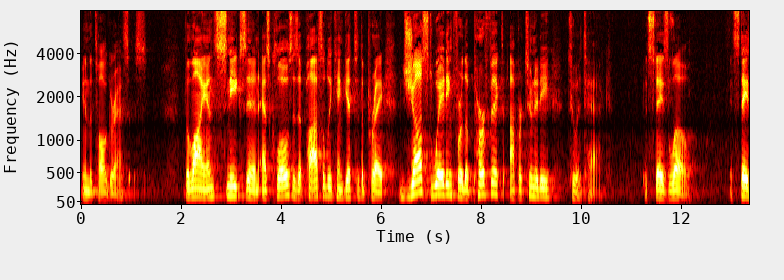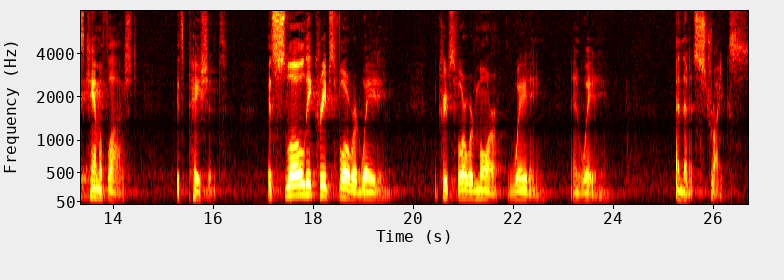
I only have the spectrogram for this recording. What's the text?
in the tall grasses. The lion sneaks in as close as it possibly can get to the prey, just waiting for the perfect opportunity to attack. It stays low, it stays camouflaged, it's patient. It slowly creeps forward, waiting. It creeps forward more, waiting and waiting. And then it strikes.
